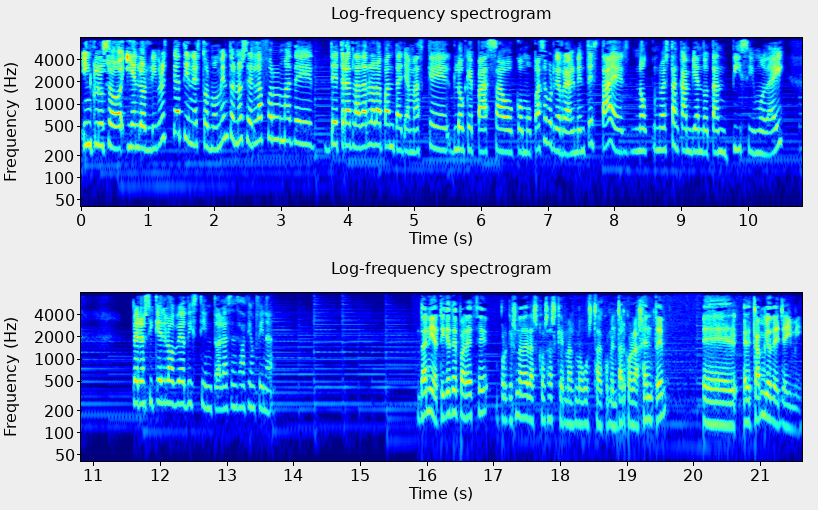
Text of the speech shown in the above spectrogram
Incluso, y en los libros ya tiene estos momentos, no sé, es la forma de, de trasladarlo a la pantalla más que lo que pasa o cómo pasa, porque realmente está, es, no, no están cambiando tantísimo de ahí pero sí que lo veo distinto a la sensación final. Dani, ¿a ti qué te parece? Porque es una de las cosas que más me gusta comentar con la gente, el, el cambio de Jamie.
